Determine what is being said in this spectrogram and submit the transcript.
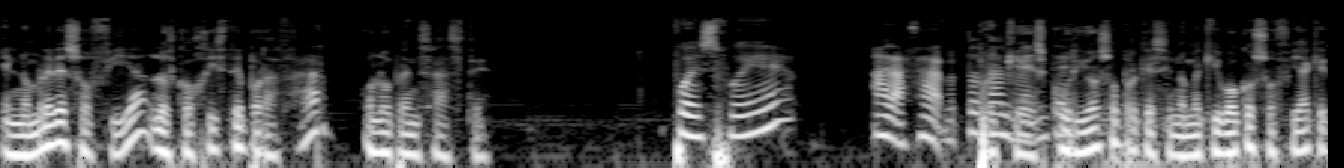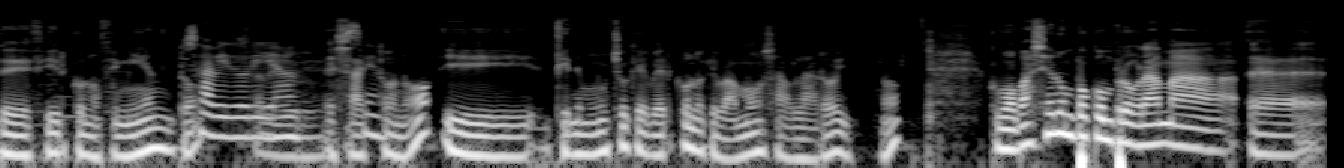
¿el nombre de Sofía lo escogiste por azar o lo pensaste? Pues fue al azar, totalmente. Porque es curioso, porque si no me equivoco, Sofía quiere decir conocimiento. Sabiduría. Exacto, sí. ¿no? Y tiene mucho que ver con lo que vamos a hablar hoy, ¿no? Como va a ser un poco un programa, eh,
